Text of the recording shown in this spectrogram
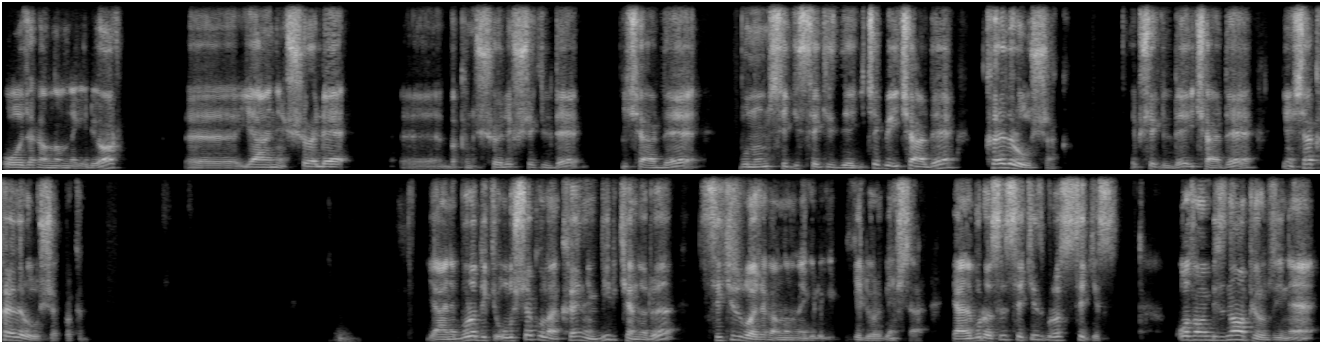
olacak anlamına geliyor. E, yani şöyle e, bakın şöyle şu şekilde içeride bunun 8 8 diye gidecek ve içeride kareler oluşacak. Hep şekilde içeride gençler kareler oluşacak bakın. Yani buradaki oluşacak olan karenin bir kenarı 8 olacak anlamına geliyor gençler. Yani burası 8, burası 8. O zaman biz ne yapıyoruz yine?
